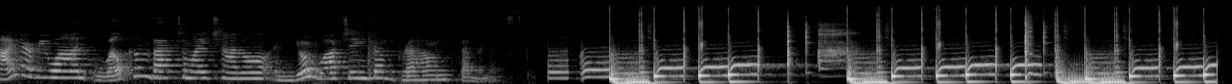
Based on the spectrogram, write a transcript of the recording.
Hi everyone, welcome back to my channel and you're watching The Brown Feminist.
